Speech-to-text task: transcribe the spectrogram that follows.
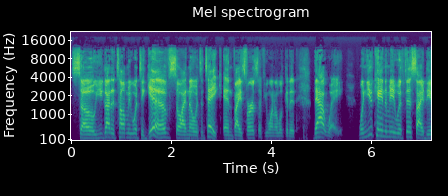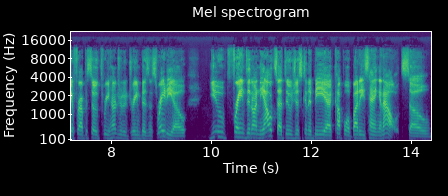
So you got to tell me what to give so I know what to take, and vice versa if you want to look at it that way. When you came to me with this idea for episode 300 of Dream Business Radio, you framed it on the outset that it was just going to be a couple of buddies hanging out. So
